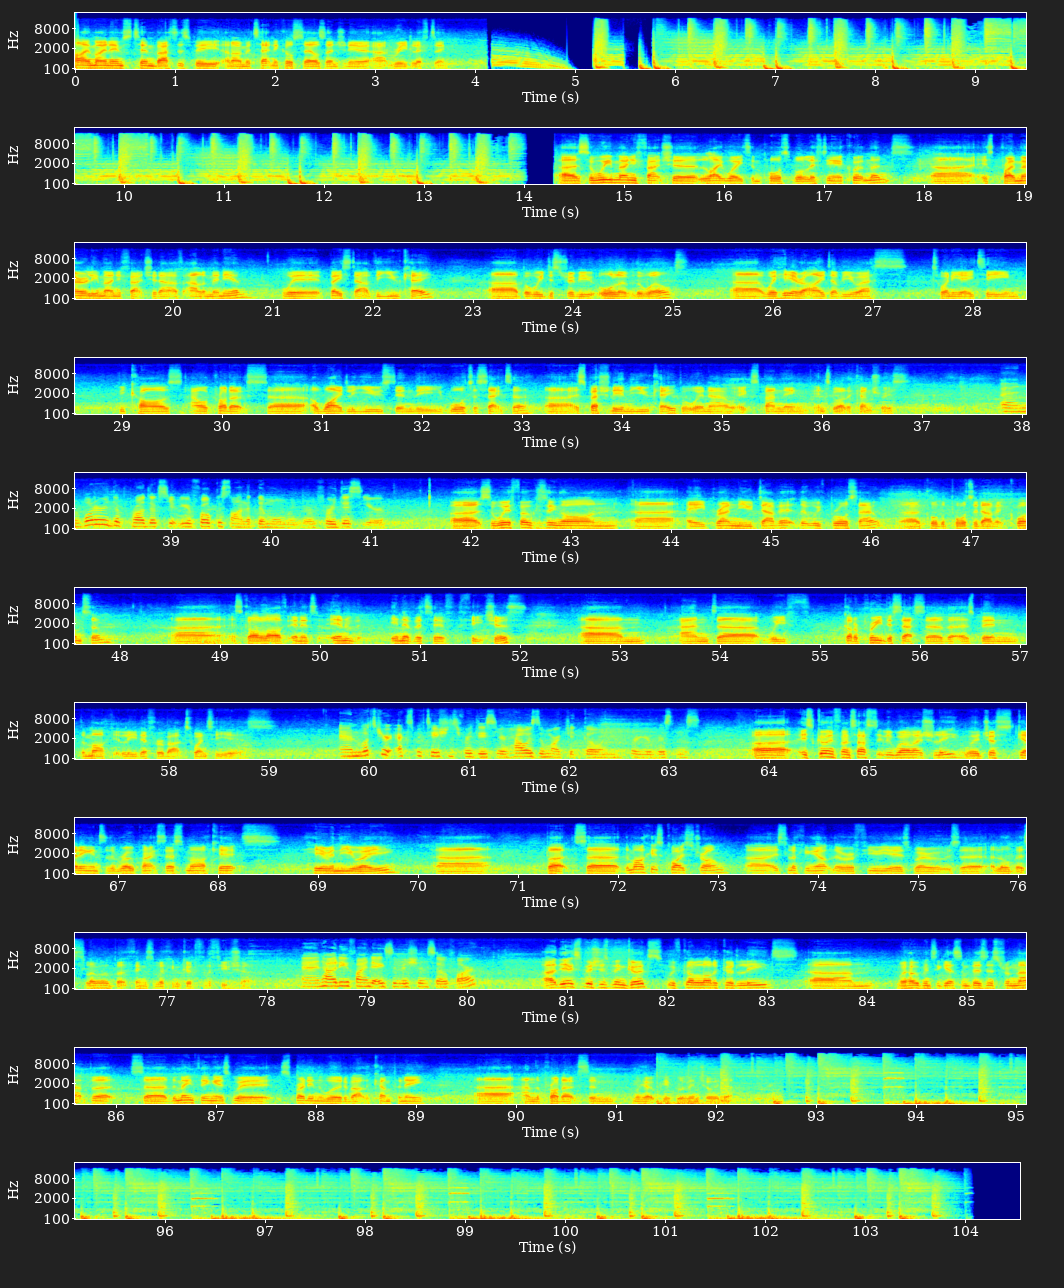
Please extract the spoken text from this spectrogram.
Hi, my name's Tim Battersby and I'm a technical sales engineer at REID Lifting. Uh, so we manufacture lightweight and portable lifting equipment. Uh, it's primarily manufactured out of aluminium. We're based out of the UK, uh, but we distribute all over the world. Uh, we're here at IWS 2018 because our products uh, are widely used in the water sector, uh, especially in the UK, but we're now expanding into other countries. And what are the products that you're focused on at the moment or for this year? Uh, so we're focusing on uh, a brand new davit that we've brought out uh, called the Porta-Davit Quantum. Uh, it's got a lot of inno innovative features um, and uh, we've got a predecessor that has been the market leader for about 20 years. And what's your expectations for this year? How is the market going for your business? Uh, it's going fantastically well actually. We're just getting into the rope access markets here in the UAE. But uh, the market's quite strong. Uh, it's looking up. There were a few years where it was a, a, little bit slower, but things are looking good for the future. And how do you find the exhibition so far? Uh, the exhibition's been good. We've got a lot of good leads. Um, we're hoping to get some business from that, but uh, the main thing is we're spreading the word about the company uh, and the products, and we hope people have enjoyed it.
